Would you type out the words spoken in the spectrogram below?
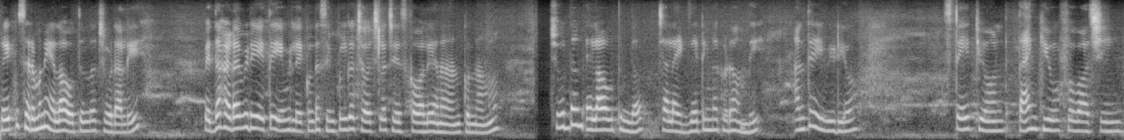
రేపు సెరమనీ ఎలా అవుతుందో చూడాలి. పెద్ద హడావిడి అయితే ఏమీ లేకుండా సింపుల్గా చర్చ్లో చేసుకోవాలి అని అనుకున్నాము. చూద్దాం ఎలా అవుతుందో. చాలా ఎగ్జైటింగ్గా కూడా ఉంది. అంతే ఈ video. Stay tuned. Thank you for watching.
